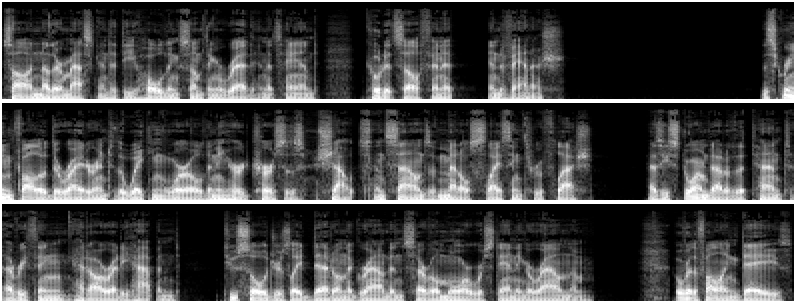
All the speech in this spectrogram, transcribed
saw another masked entity holding something red in its hand, coat itself in it, and vanish. The scream followed the writer into the waking world, and he heard curses, shouts, and sounds of metal slicing through flesh. As he stormed out of the tent, everything had already happened. Two soldiers lay dead on the ground, and several more were standing around them. Over the following days,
